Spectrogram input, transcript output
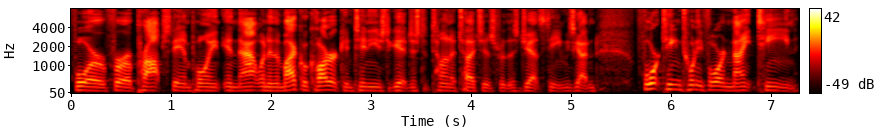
for for a prop standpoint in that one. And then Michael Carter continues to get just a ton of touches for this Jets team. He's gotten 14, 24, 19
